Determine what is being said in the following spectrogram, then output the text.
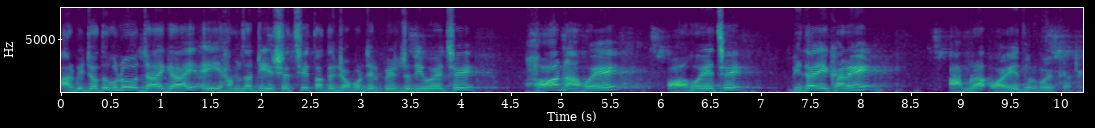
আরবি যতগুলো জায়গায় এই হামজাটি এসেছে, তাতে জবরজের পেশ যদি হয়েছে, হ না হয়ে, অ হয়েছে, বিদায় এখানে, আমরা অয়ে ধরবো এখানে।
